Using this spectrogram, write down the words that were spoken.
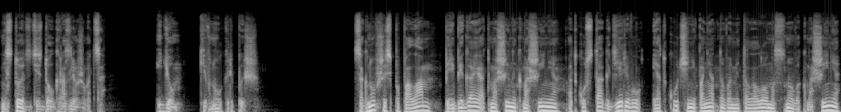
«Не стоит здесь долго разлеживаться». «Идем», — кивнул Крепыш. Согнувшись пополам, перебегая от машины к машине, от куста к дереву и от кучи непонятного металлолома снова к машине,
